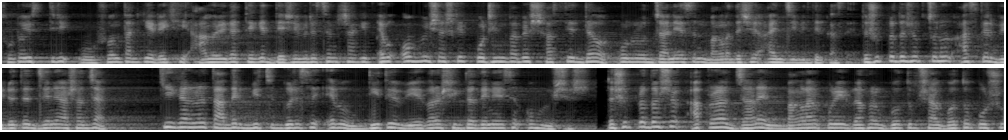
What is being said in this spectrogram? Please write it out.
ছোট স্ত্রী ও সন্তানকে রেখে আমেরিকা থেকে দেশে ফিরেছেন শাকিব এবং অবিশ্বাসকে কঠিনভাবে শাস্তি দেওয়ার অনুরোধ জানিয়েছেন বাংলাদেশের আইনজীবীদের কাছে। তো সুপ্রদর্শক চলুন আজকের ভিডিওতে জেনে আসা যাক কি কারণে তাদের বিচ্ছেদ ঘটেছে এবং দ্বিতীয় বিয়ে করার সিদ্ধান্ত নিয়েছেন অবিশ্বাস তো সুপ্রদর্শক আপনারা জানেন বাংলার কোরিওগ্রাফার গৌতম শাহ গত পরশু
